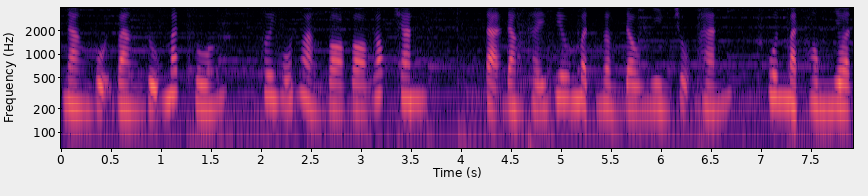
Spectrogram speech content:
nàng vội vàng rũ mắt xuống, hơi hốt hoảng vò vò góc chăn. Tạ đằng thấy diêu mật ngẩng đầu nhìn trộm hắn, khuôn mặt hồng nhuận,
